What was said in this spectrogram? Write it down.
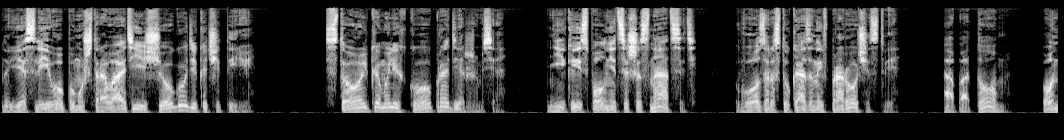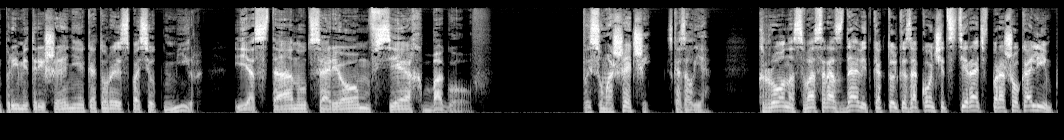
но если его помуштровать еще годика четыре... Столько мы легко продержимся. Ника исполнится шестнадцать, возраст, указанный в пророчестве. А потом он примет решение, которое спасет мир, и я стану царем всех богов. «Вы сумасшедший!» — сказал я. «Кронос вас раздавит, как только закончит стирать в порошок Олимп!»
